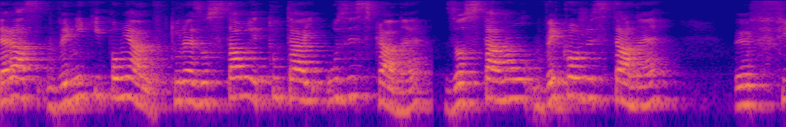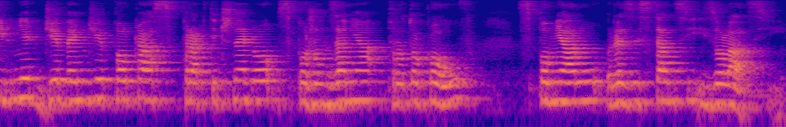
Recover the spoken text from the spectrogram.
Teraz wyniki pomiarów, które zostały tutaj uzyskane, zostaną wykorzystane y, w filmie, gdzie będzie pokaz praktycznego sporządzania protokołów z pomiaru rezystancji izolacji.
